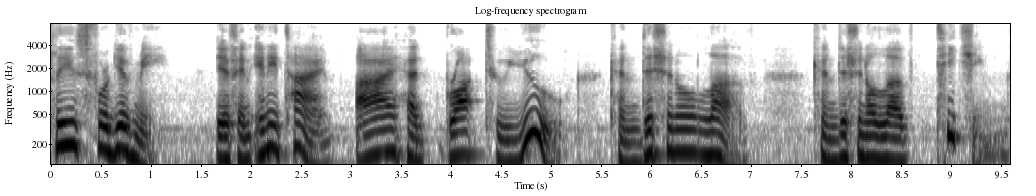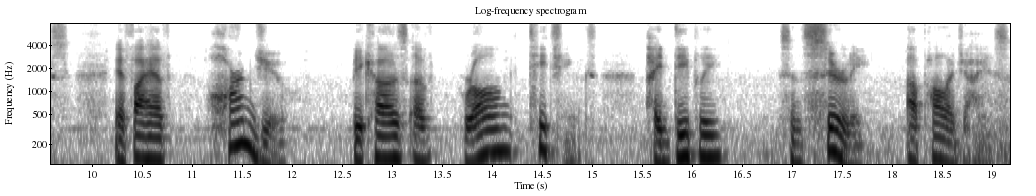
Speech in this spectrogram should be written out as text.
Please forgive me if in any time I had brought to you conditional love, conditional love teachings, if I have harmed you because of wrong teachings, I deeply, sincerely apologize.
